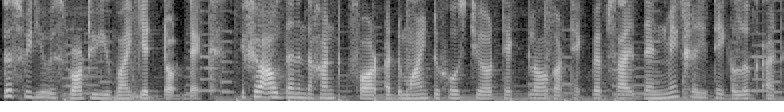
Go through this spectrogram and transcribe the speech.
This video is brought to you by Get.tech. If you're out there in the hunt for a domain to host your tech blog or tech website, then make sure you take a look at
